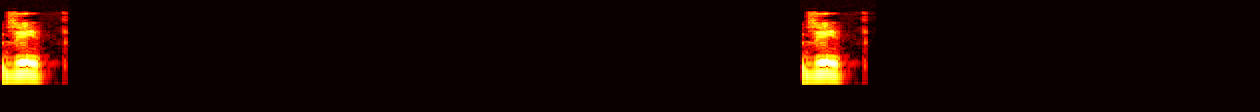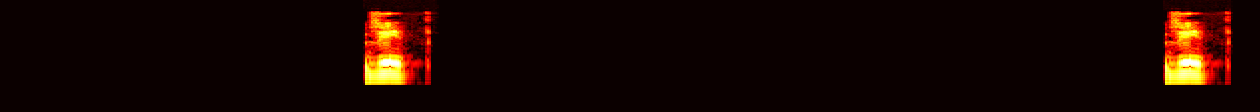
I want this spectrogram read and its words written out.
Wip. Wip. Wip. Wip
